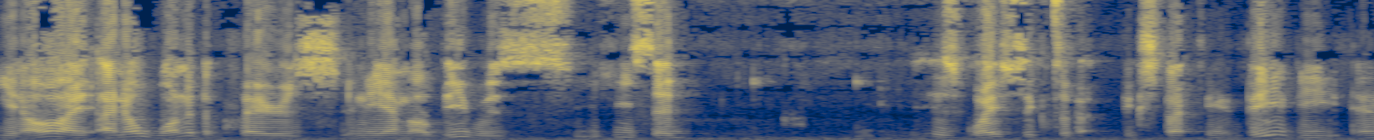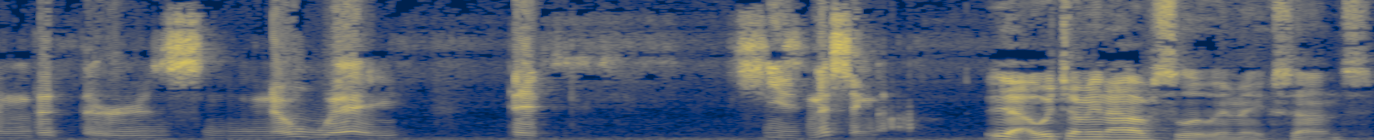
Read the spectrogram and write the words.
You know, I, I know one of the players in the MLB was he said his wife's ex- expecting a baby, and that there's no way that he's missing that. yeah, which I mean absolutely makes sense.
